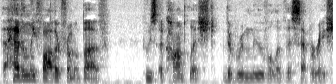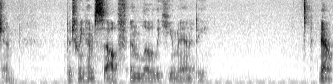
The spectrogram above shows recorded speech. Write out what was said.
the Heavenly Father from above, who's accomplished the removal of the separation between himself and lowly humanity. Now,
